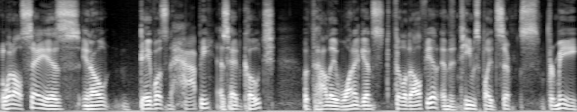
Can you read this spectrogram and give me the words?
what I'll say is, you know, Dave wasn't happy as head coach with how they won against Philadelphia, and the teams played. For me,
